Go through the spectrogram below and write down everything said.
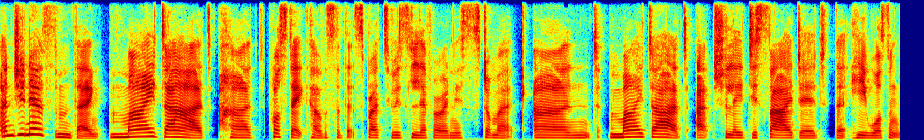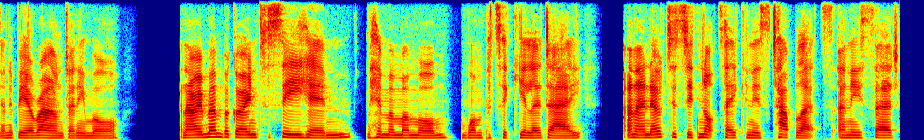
And you know something? My dad had prostate cancer that spread to his liver and his stomach. And my dad actually decided that he wasn't going to be around anymore. And I remember going to see him, him and my mum, one particular day. And I noticed he'd not taken his tablets. And he said,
